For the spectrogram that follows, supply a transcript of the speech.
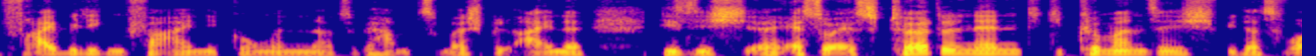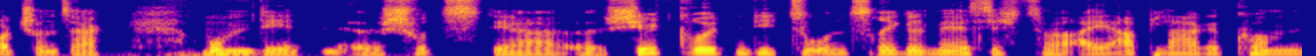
freiwilligen Vereinigungen. Also wir haben zum Beispiel eine, die sich äh, SOS Turtle nennt. Die kümmern sich, wie das Wort schon sagt, um mhm. den äh, Schutz der äh, Schildkröten, die zu uns regelmäßig zur Eiablage kommen.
